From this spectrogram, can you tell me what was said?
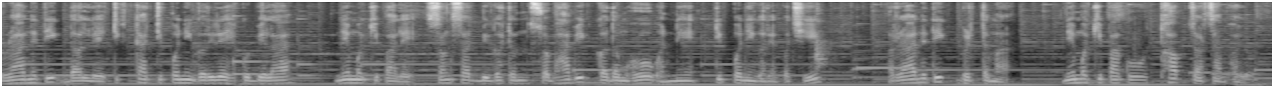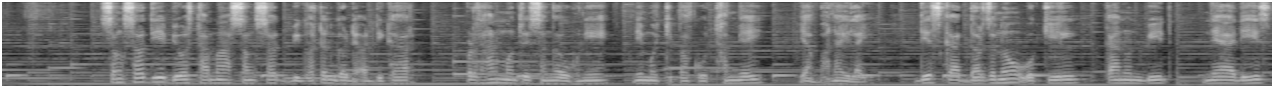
राजनीतिक दलले टिक्का टिप्पणी गरिरहेको बेला नेमकिपाले संसद विघटन स्वाभाविक कदम हो भन्ने टिप्पणी गरेपछि राजनीतिक वृत्तमा नेमकिपाको थप चर्चा भयो। संसदीय व्यवस्थामा संसद विघटन गर्ने अधिकार प्रधानमन्त्रीसँग हुने नेमकिपाको थम्याई या भनाइलाई देशका दर्जनौँ वकिल कानुनविद न्यायाधीश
